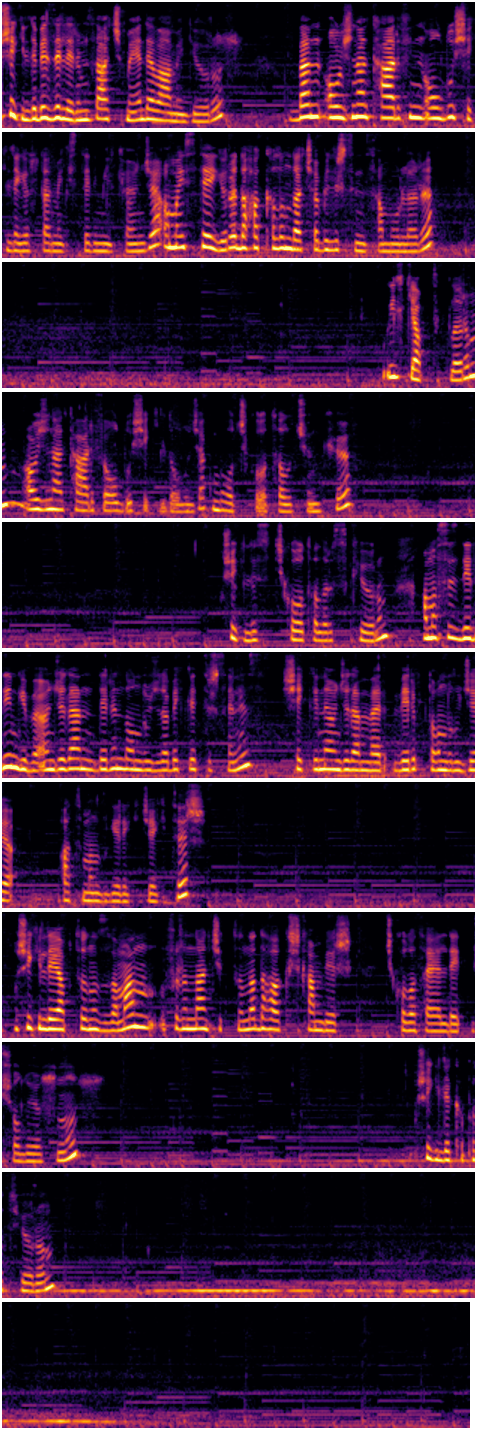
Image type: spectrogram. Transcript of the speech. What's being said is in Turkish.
Şekilde bezelerimizi açmaya devam ediyoruz. Ben orijinal tarifinin olduğu şekilde göstermek istedim ilk önce ama isteğe göre daha kalın da açabilirsiniz hamurları. Bu ilk yaptıklarım orijinal tarifi olduğu şekilde olacak. Bol çikolatalı çünkü. Bu şekilde çikolataları sıkıyorum. Ama siz dediğim gibi önceden derin dondurucuda bekletirseniz şeklini önceden ver, verip dondurucuya atmanız gerekecektir. Bu şekilde yaptığınız zaman fırından çıktığında daha akışkan bir çikolata elde etmiş oluyorsunuz. Bu şekilde kapatıyorum.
